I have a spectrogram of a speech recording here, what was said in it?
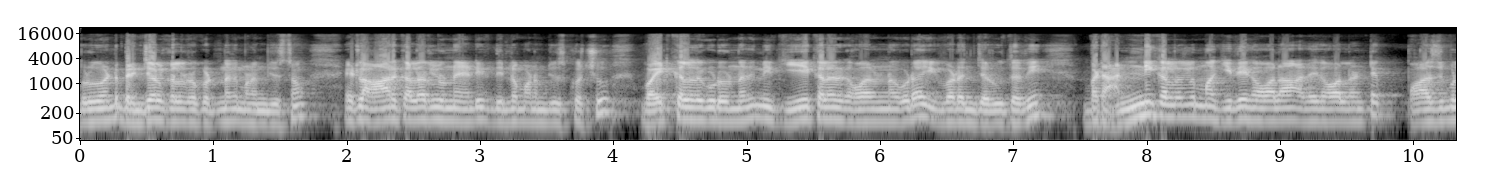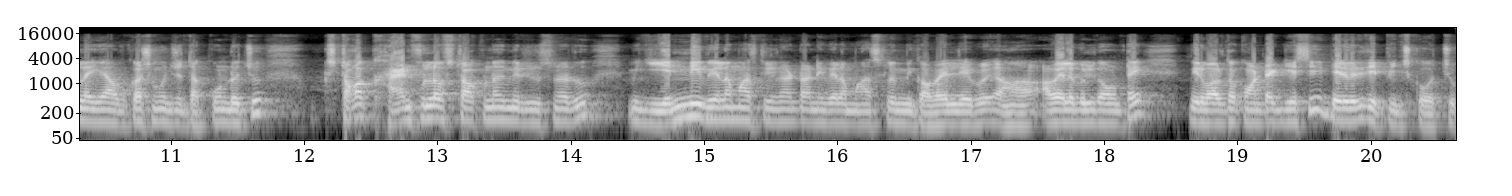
బ్లూ అంటే బ్రింజాల్ కలర్ ఒకటి ఉన్నది మనం చూస్తాం. ఇట్లా ఆరు కలర్లు ఉన్నాయండి దీంట్లో మనం చూసుకోవచ్చు. వైట్ కలర్ కూడా ఉన్నది మీకు ఏ కలర్ కావాలన్నా కూడా ఇవ్వడం జరుగుతుంది. బట్ అన్ని కలర్లు మాకు ఇదే కావాలా అదే కావాలంటే పాసిబుల్ అయ్యే అవకాశం కొంచెం తక్కువ ఉండొచ్చు. స్టాక్ హ్యాండ్ఫుల్ ఆఫ్ స్టాక్ ఉన్నది మీరు చూస్తున్నారు. మీకు ఎన్ని వేల మాస్కులు కంటే అన్ని వేల మాస్కులు మీకు అవైలబుల్ అవైలబుల్గా uh, ఉంటాయి. మీరు వాళ్ళతో కాంటాక్ట్ చేసి డెలివరీ తెప్పించుకోవచ్చు.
